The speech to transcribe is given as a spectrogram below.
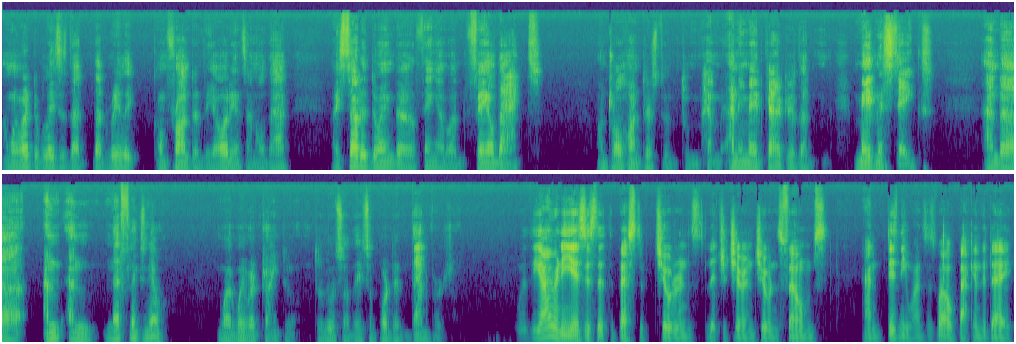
and we went to places that that really confronted the audience and all that. I started doing the thing about failed acts on troll hunters to, to animate characters that made mistakes and uh, and and netflix knew what we were trying to to do so they supported that version Well, the irony is, is that the best of children's literature and children's films, and Disney ones as well, back in the day,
